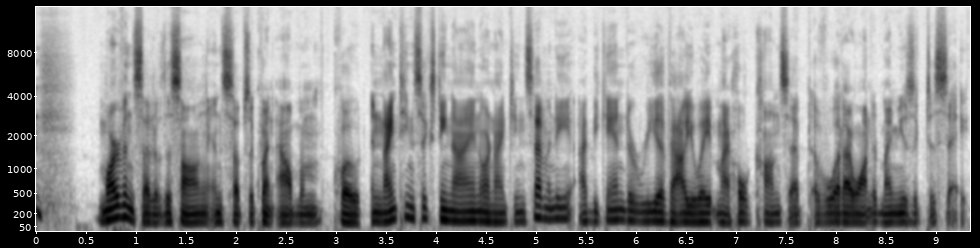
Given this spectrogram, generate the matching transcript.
Marvin said of the song and subsequent album, quote, In 1969 or 1970, I began to reevaluate my whole concept of what I wanted my music to say.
